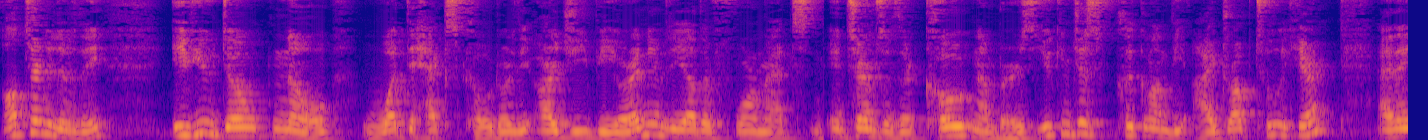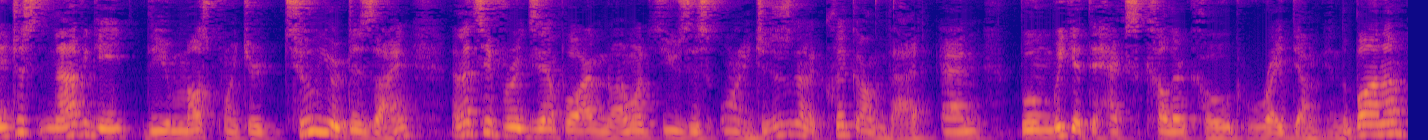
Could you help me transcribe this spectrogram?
Alternatively, if you don't know what the hex code or the RGB or any of the other formats in terms of their code numbers, you can just click on the eyedrop tool here and then you just navigate the mouse pointer to your design. And let's say, for example, I don't know, I want to use this orange. I'm just going to click on that and boom, we get the hex color code right down in the bottom.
